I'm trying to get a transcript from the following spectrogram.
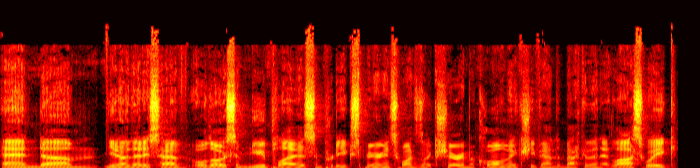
And, um, you know, they just have, although some new players, some pretty experienced ones like Sherry McCormick. She found the back of the net last week.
